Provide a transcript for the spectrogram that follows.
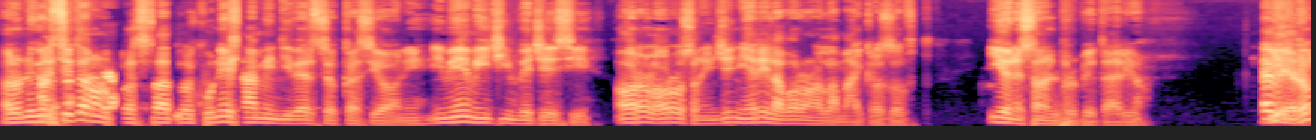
all'università non ho passato alcuni esami in diverse occasioni, i miei amici invece sì. Ora loro sono ingegneri e lavorano alla Microsoft. Io ne sono il proprietario. È Bill vero.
